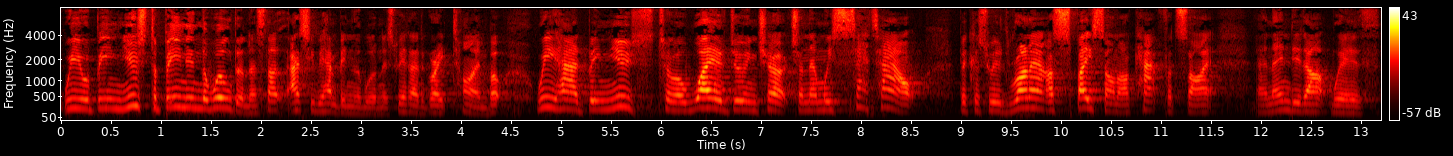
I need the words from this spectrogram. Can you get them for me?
We were being used to being in the wilderness. No, actually, we hadn't been in the wilderness. We had had a great time. But we had been used to a way of doing church. And then we set out because we'd run out of space on our Catford site and ended up with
